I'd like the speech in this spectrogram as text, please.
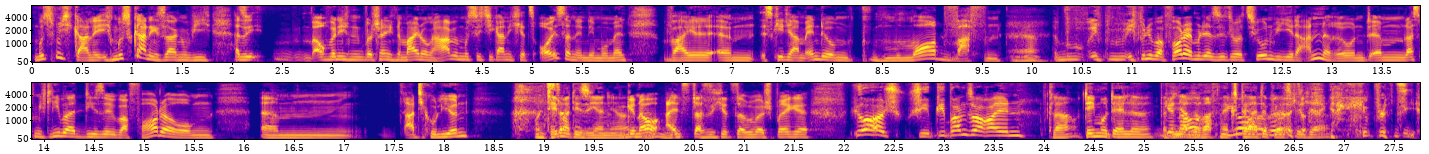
muss mich gar nicht, ich muss gar nicht sagen, wie, also auch wenn ich wahrscheinlich eine Meinung habe, muss ich die gar nicht jetzt äußern in dem Moment, weil ähm, es geht ja am Ende um Mordwaffen. Ja. Ich, ich bin überfordert mit der Situation wie jeder andere und ähm, lass mich lieber diese Überforderung ähm, artikulieren, und thematisieren, ja. Genau, mhm. als dass ich jetzt darüber spreche, ja, schieb die Panzer rein. Klar, die Modelle, da genau. also Waffenexperte ja, plötzlich, ja. plötzlich,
